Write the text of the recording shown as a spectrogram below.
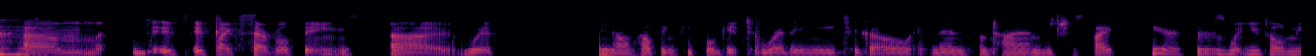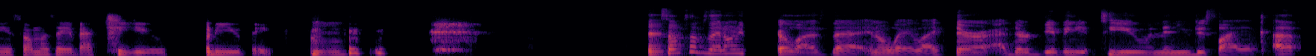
Mhm. um it's it's like several things uh with you know helping people get to where they need to go and then sometimes it's just like here this is what you told me so i'm gonna say it back to you what do you think Mhm. and sometimes they don't even realize that in a way like they're they're giving it to you and then you just like up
